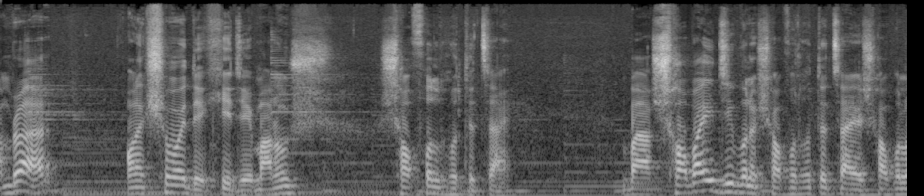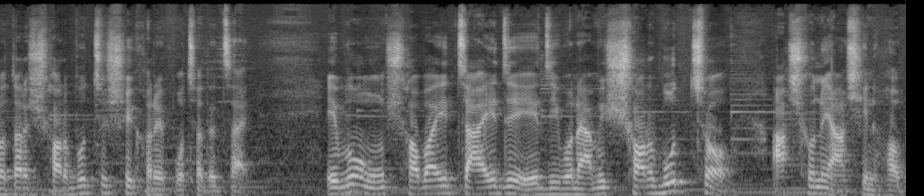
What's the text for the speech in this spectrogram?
আমরা অনেক সময় দেখি যে মানুষ সফল হতে চায় বা সবাই জীবনে সফল হতে চায়, সফলতার সর্বোচ্চ শিখরে পৌঁছাতে চায় এবং সবাই চায় যে জীবনে আমি সর্বোচ্চ আসনে আসীন হব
